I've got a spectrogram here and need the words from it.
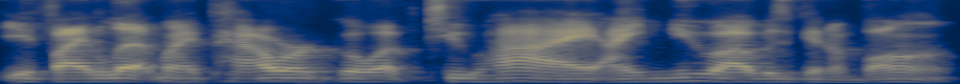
if I let my power go up too high, I knew I was going to bonk.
